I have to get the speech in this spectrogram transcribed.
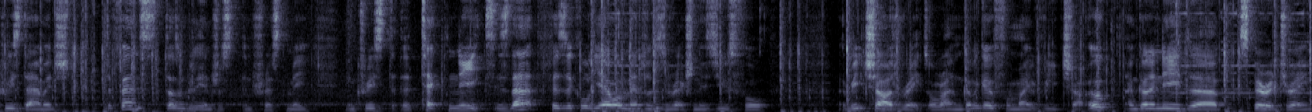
Decreased damage. Defense doesn't really interest interest me. Increased uh, techniques. Is that physical? Yeah, well, mental resurrection is useful. Recharge rate. Alright, I'm gonna go for my recharge. Oh, I'm gonna need uh, Spirit Drain.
